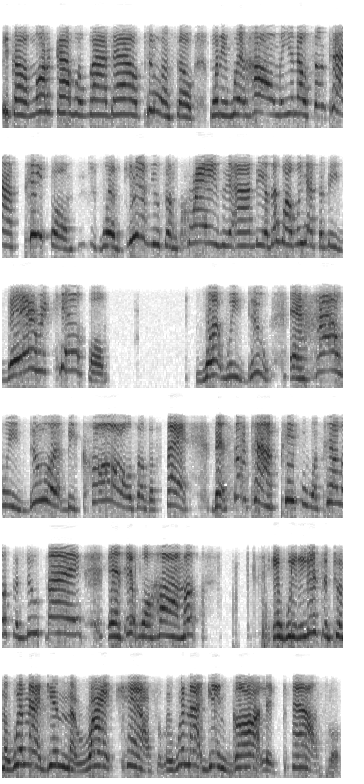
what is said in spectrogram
because Mordecai will bow down to him. So when he went home, and you know, sometimes people will give you some crazy ideas. That's why we have to be very careful what we do and how we do it because of the fact that sometimes people will tell us to do things and it will harm us if we listen to them, we're not getting the right counsel. If we're not getting godly counsel.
